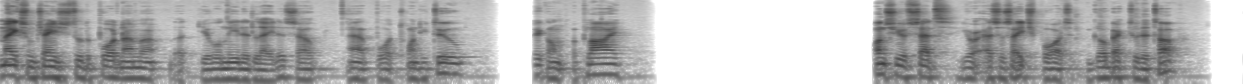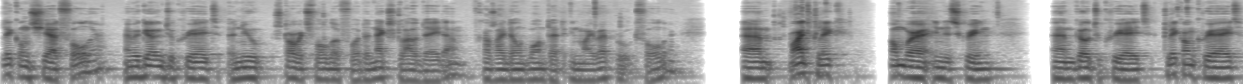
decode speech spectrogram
make some changes to the port number, but you will need it later. So uh, port 22, click on apply. Once you've set your SSH port, go back to the top, click on shared folder, and we're going to create a new storage folder for the Nextcloud data, because I don't want that in my webroot folder. Um, right click somewhere in the screen, go to create, click on create,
